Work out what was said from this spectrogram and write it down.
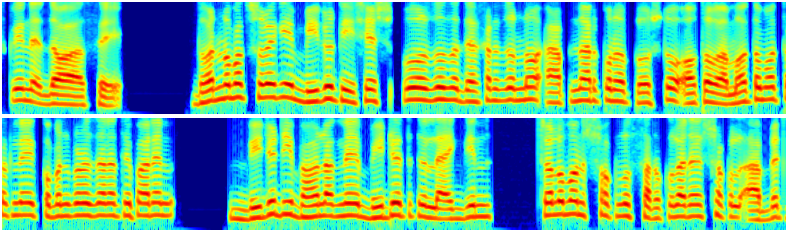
স্ক্রিনে দেওয়া আছে। ধন্যবাদ সবাইকে, ভিডিওটি শেষ পর্যন্ত দেখার জন্য আপনার কোনো প্রশ্ন অথবা মতামত থাকলে কমেন্ট করে জানাতে পারেন। ভিডিওটি ভালো লাগলে ভিডিওতে লাইক দিন চলমান সকল সার্কুলারের সকল আপডেট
